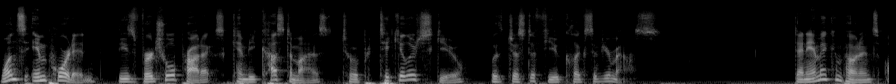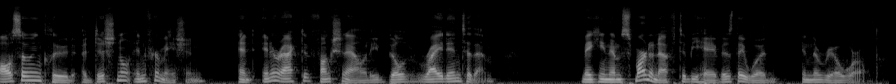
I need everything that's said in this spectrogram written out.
Once imported, these virtual products can be customized to a particular SKU with just a few clicks of your mouse. Dynamic components also include additional information and interactive functionality built right into them, making them smart enough to behave as they would in the real world.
